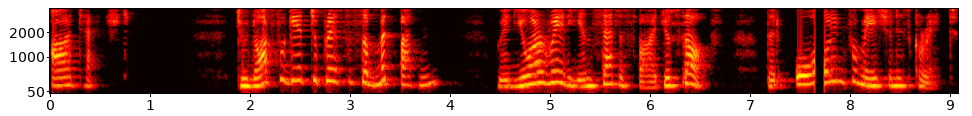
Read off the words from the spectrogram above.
are attached. Do not forget to press the submit button when you are ready and satisfied yourself that all information is correct.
